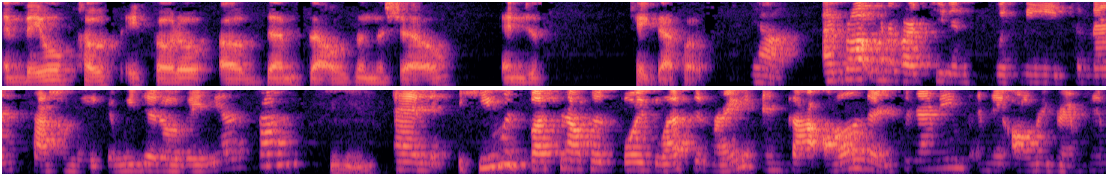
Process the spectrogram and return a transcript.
and they will post a photo of themselves in the show, and just take that post. I brought one of our students with me to Men's Fashion Week, and we did Ovadia and Sons, Mhm. and he was busting out those boys left and right, and got all of their Instagram names, and they all revamped him,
